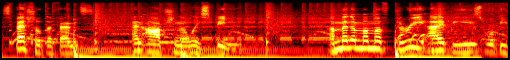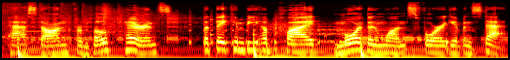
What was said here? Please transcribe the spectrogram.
special defense, and optionally speed. A minimum of 3 IVs will be passed on from both parents, but they can be applied more than once for a given stat.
